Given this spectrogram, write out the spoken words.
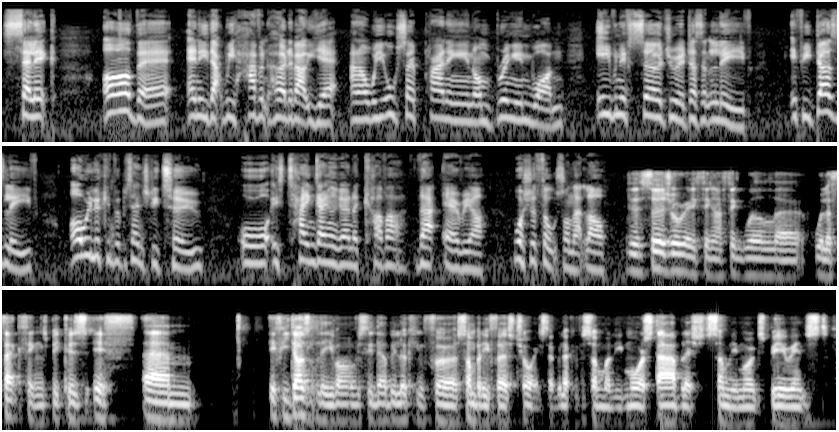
Celik. Are there any that we haven't heard about yet? And are we also planning in on bringing one, even if Sergio doesn't leave? If he does leave, are we looking for potentially two, or is Tanganga going to cover that area? What's your thoughts on that, Lyall? The Sergio thing, I think, will uh, will affect things because if um, if he does leave, obviously they'll be looking for somebody first choice. They'll be looking for somebody more established, somebody more experienced,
